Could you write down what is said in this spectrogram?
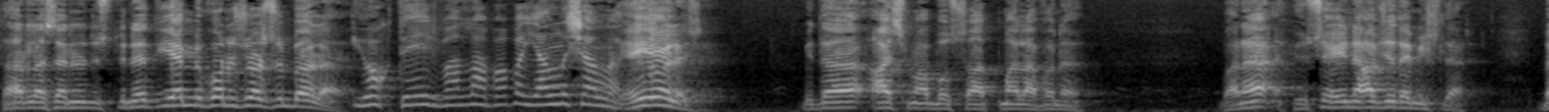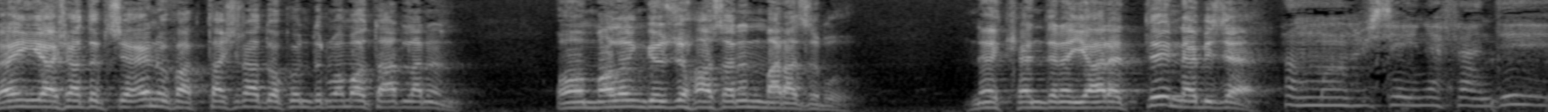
Tarla senin üstüne diye mi konuşuyorsun böyle? Yok değil vallahi baba yanlış anladın. İyi öyleyse. Bir daha açma bu satma lafını. Bana Hüseyin Avcı demişler. Ben yaşadıkça en ufak taşına dokundurmam o tarlanın. O malın gözü Hasan'ın marazı bu. Ne kendine yar etti ne bize. Aman Hüseyin efendi.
